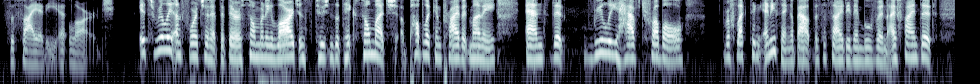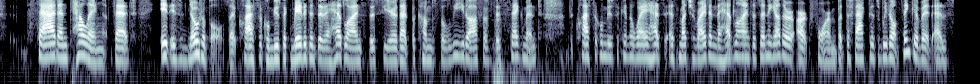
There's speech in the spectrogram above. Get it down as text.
society at large. It's really unfortunate that there are so many large institutions that take so much public and private money and that really have trouble reflecting anything about the society they move in. I find it sad and telling that it is notable that classical music made it into the headlines this year. That becomes the lead off of this segment. The classical music, in a way, has as much right in the headlines as any other art form. But the fact is, we don't think of it as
